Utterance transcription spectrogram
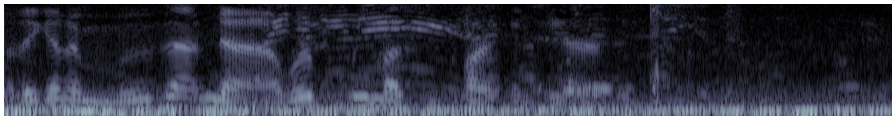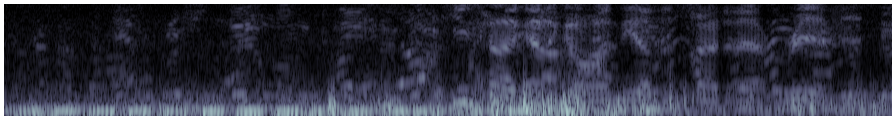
Are they gonna move that? No, we're, we must be parking here. He's not gonna go on the other side of that rib, is he?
